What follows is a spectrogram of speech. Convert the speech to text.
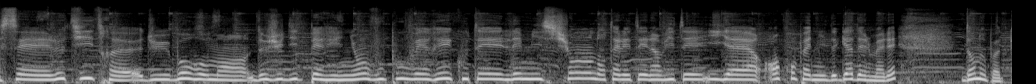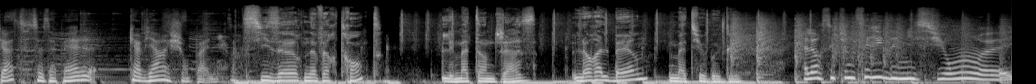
c'est le titre du beau roman de Judith Pérignon. Vous pouvez réécouter l'émission dont elle était l'invitée hier en compagnie de Gad Elmaleh dans nos podcasts. Ça s'appelle Caviar et Champagne. 6h, 9h30, les matins de jazz. Laure Alberne, Mathieu Baudou. Alors c'est une série d'émissions euh,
